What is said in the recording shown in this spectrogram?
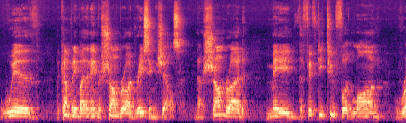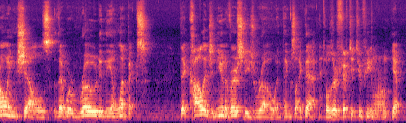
with a company by the name of Schoenbrod Racing Shells. Now, Schoenbrod made the 52 foot long rowing shells that were rowed in the Olympics, that college and universities row and things like that. those are fifty-two feet long. Yep.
